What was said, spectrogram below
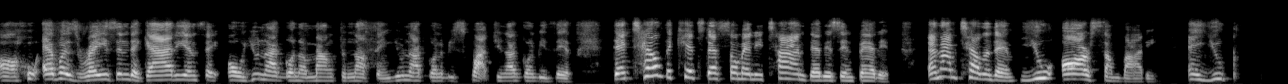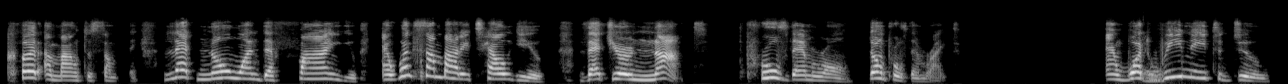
uh, whoever is raising the guardian say, oh, you're not going to amount to nothing. You're not going to be squat. You're not going to be this. They tell the kids that so many times that is embedded. And I'm telling them, you are somebody and you could amount to something. Let no one define you. And when somebody tell you that you're not, prove them wrong. Don't prove them right. And what we need to do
